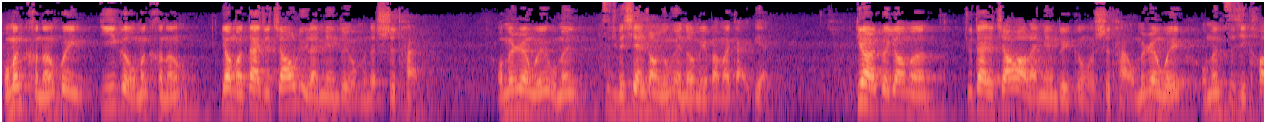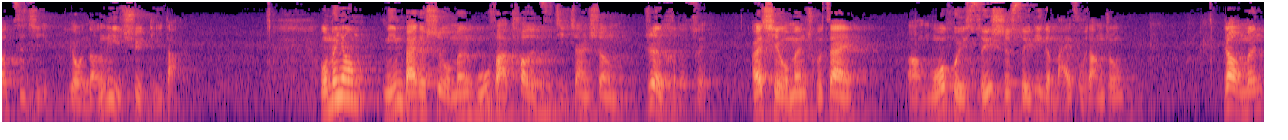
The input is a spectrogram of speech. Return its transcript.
我们可能会第一个，我们可能要么带着焦虑来面对我们的试探，我们认为我们自己的现状永远都没有办法改变；第二个，要么就带着骄傲来面对各种试探，我们认为我们自己靠自己有能力去抵挡。我们要明白的是，我们无法靠着自己战胜任何的罪，而且我们处在啊魔鬼随时随地的埋伏当中，让我们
